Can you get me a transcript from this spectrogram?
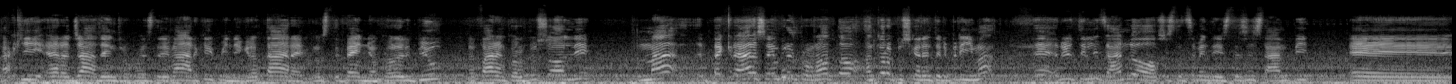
a chi era già dentro questi marchi, quindi grattare lo stipendio ancora di più per fare ancora più soldi, ma per creare sempre il prodotto ancora più scadente di prima, eh, riutilizzando sostanzialmente gli stessi stampi e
